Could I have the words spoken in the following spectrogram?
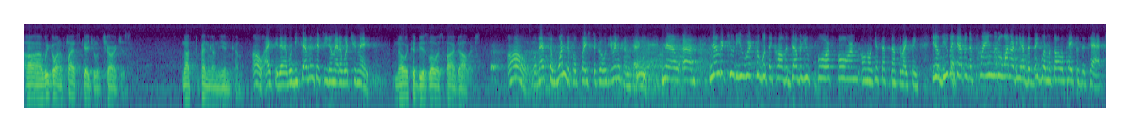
Uh, we go on a flat schedule of charges, not depending on the income. Oh, I see. Then it would be seven fifty no matter what you make. No, it could be as low as $5. Oh, well, that's a wonderful place to go with your income tax. Now, um, number two, do you work for what they call the W-4 form? Oh, no, I guess that's not the right thing. You know, do you make it up in the plain little one, or do you have the big one with all the papers attached?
